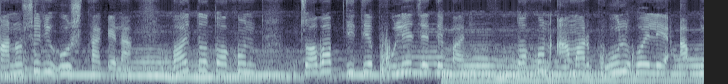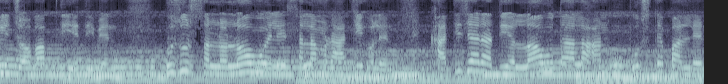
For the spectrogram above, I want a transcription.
মানুষেরই হুশ থাকে না। হয়তো তখন জবাব দিতে ভুলে যেতে পারি। তখন আমার ভুল হইলে আপনি জবাব দিয়ে দিবেন। হুজুর সাল্লাহ সাল্লাম রাজি হলেন। খাতিজা রাদি আল্লাহ তালা আনহু বুঝতে পারলেন,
